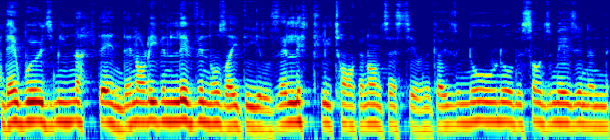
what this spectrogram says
their words mean nothing. They're not even living those ideals. They're literally talking nonsense to you. And the guy's like, no, no, this sounds amazing. And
